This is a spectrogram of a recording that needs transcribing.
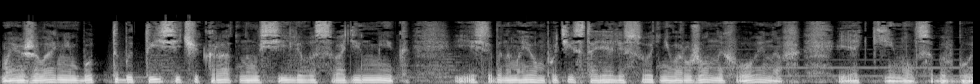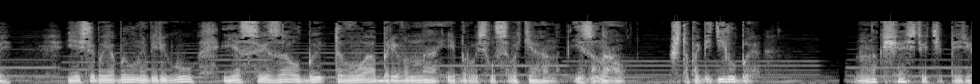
Мое желание будто бы тысячекратно усилилось в один миг. И если бы на моем пути стояли сотни вооруженных воинов, я кинулся бы в бой. Если бы я был на берегу, я связал бы два бревна и бросился в океан, и знал, что победил бы. Но, к счастью, теперь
